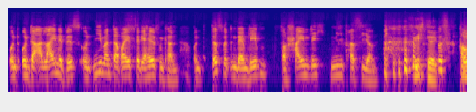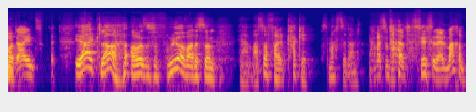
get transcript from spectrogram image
und, und da alleine bist und niemand dabei ist, der dir helfen kann. Und das wird in deinem Leben wahrscheinlich nie passieren. richtig. Das ist Aber- Punkt eins. Ja, klar, aber früher war das so ein, ja, Wasserfall, Kacke, was machst du dann? Was, was willst du denn machen?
